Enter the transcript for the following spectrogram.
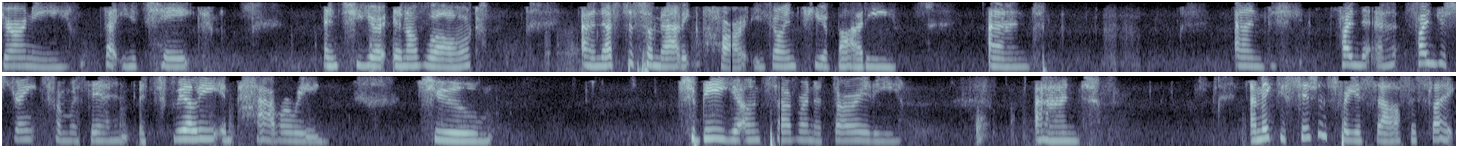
journey that you take into your inner world, and that's the somatic part. You go into your body, and and find the, find your strength from within. It's really empowering to to be your own sovereign authority and and make decisions for yourself. It's like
